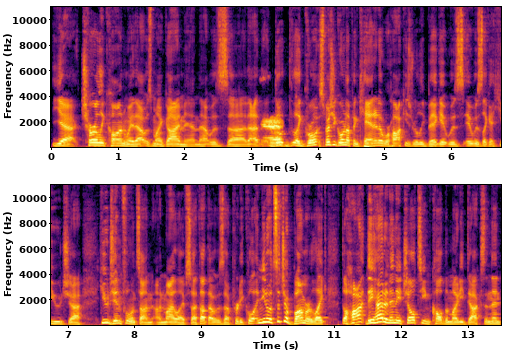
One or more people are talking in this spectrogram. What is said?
Yeah, Charlie Conway, that was my guy, man. That was uh, that yeah. like grow, especially growing up in Canada where hockey's really big. It was it was like a huge uh, huge influence on on my life. So I thought that was uh, pretty cool. And you know, it's such a bummer. Like the hot, they had an NHL team called the Mighty Ducks, and then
